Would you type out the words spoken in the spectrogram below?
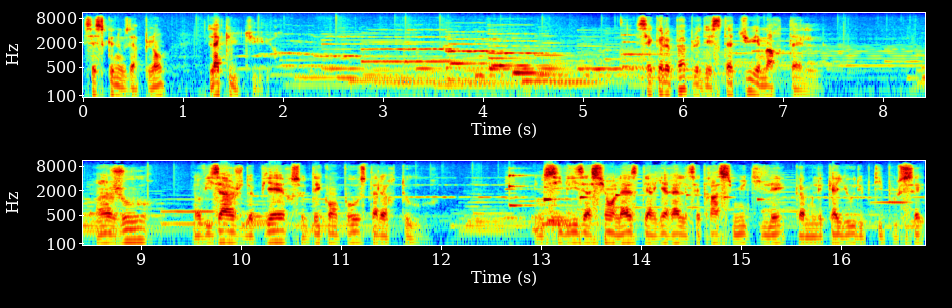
c'est ce que nous appelons la culture. C'est que le peuple des statues est mortel. Un jour, nos visages de pierre se décomposent à leur tour. Une civilisation laisse derrière elle ses traces mutilées comme les cailloux du petit pousset,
